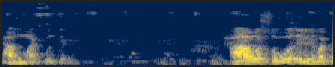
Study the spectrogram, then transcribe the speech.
ಯಾವ್ದು ಮಾಡ್ಕೊಂತೀರಿ? ಆ ವಸ್ತು ಓದ ಇಡ್ಬೇಕ?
